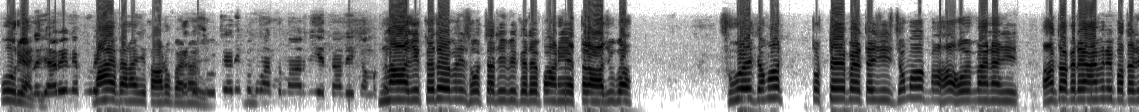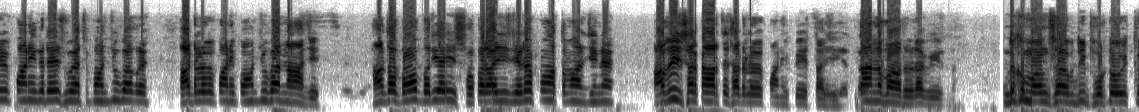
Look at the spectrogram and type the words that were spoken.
ਪੂਰੀਆਂ ਜੀ। ਨਜ਼ਾਰੇ ਨੇ ਪੂਰੇ। ਮੈਂ ਕਹਿੰਦਾ ਜੀ ਕਾਹਨੂੰ ਕਹਿਣਾ ਜੀ। ਸੋਚਿਆ ਨਹੀਂ ਭਗਵੰਤ ਮਾਨ ਵੀ ਇਦਾਂ ਦੇ ਕੰਮ ਨਾ ਜੀ ਕਦੇ ਵੀ ਨਹੀਂ ਸੋਚਿਆ ਜੀ ਵੀ ਕਦੇ ਪਾਣੀ ਇਸ ਤਰ੍ਹਾਂ ਆ ਜਾਊਗਾ। ਸੂਏ ਜਮਾ ਟੁੱਟੇ ਪਏ ਤੇ ਜੀ ਜਮਾ ਕਹਾ ਹੋਏ ਮੈਨੇ ਜੀ। ਹਾਂ ਤਾਂ ਕਦੇ ਐਵੇਂ ਨਹੀਂ ਪਤਾ ਜੀ ਪਾਣੀ ਕਦੇ ਸੂਏ ਚ ਪਹੁੰਚੂਗਾ ਫਿਰ ਸਾਡੇ ਲਵੇ ਪਾਣੀ ਪਹੁੰਚੂਗਾ ਨਾ ਜੀ। ਹਾਂ ਤਾਂ ਬਹੁਤ ਵਧੀਆ ਜੀ, ਸ਼ੁਕਰ ਆ ਜੀ, ਜਿਹੜੇ ਭਗਵੰਤ ਮਾਨ ਜੀ ਨੇ ਆਪਣੀ ਸਰਕਾਰ ਤੇ ਸਾਡੇ ਲਵੇ ਪਾਣੀ ਭੇਜਤਾ ਜੀ। ਧੰਨਵਾਦ ਉਹਦਾ ਵੀਰ ਦਾ। ਦੇਖੋ, ਮਾਨ ਸਾਹਿਬ ਦੀ ਫੋਟੋ ਇੱਕ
